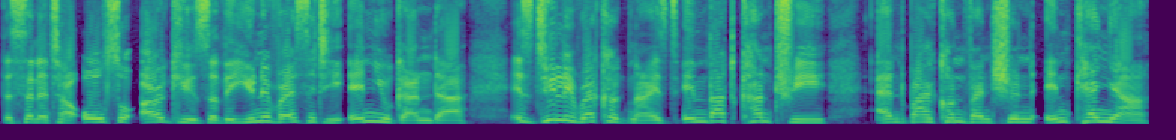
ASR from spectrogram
The senator also argues that the university in Uganda is duly recognized in that country and by convention in Kenya.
